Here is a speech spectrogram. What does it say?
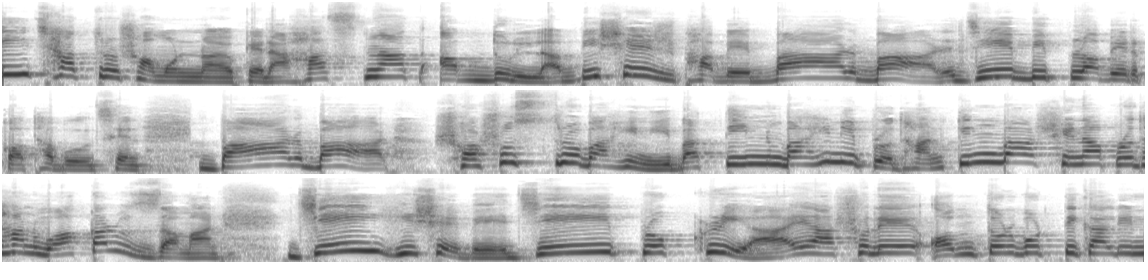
এই ছাত্র সমন্বয়কেরা হাসনাত আবদুল্লাহ বিশেষভাবে বারবার যে বিপ্লবের কথা বলছেন, বারবার সশস্ত্র বাহিনী বা তিন বাহিনী প্রধান কিংবা সেনা প্রধান ওয়াকারুজ্জামান, যেই হিসেবে, যেই প্রক্রিয়ায় আসলে অন্তর্বর্তীকালীন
